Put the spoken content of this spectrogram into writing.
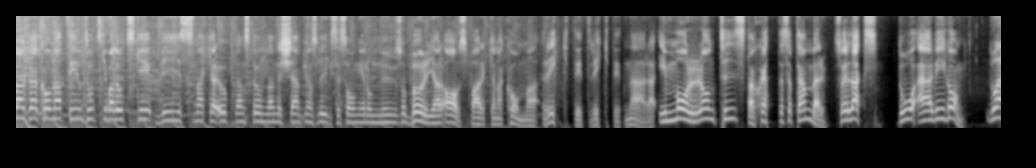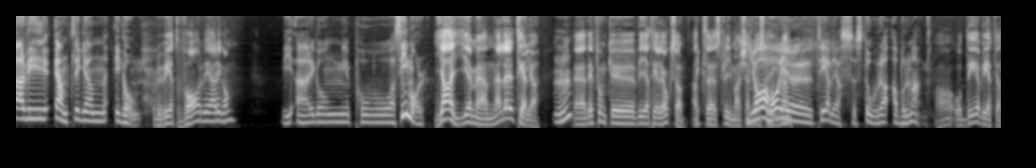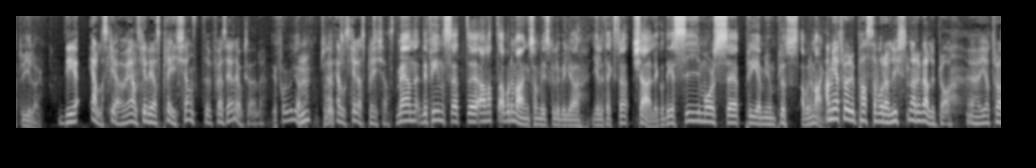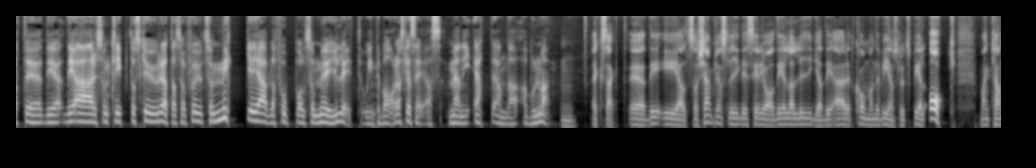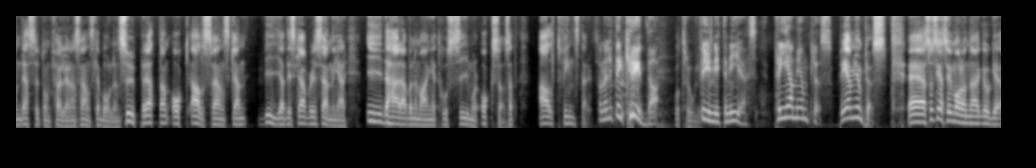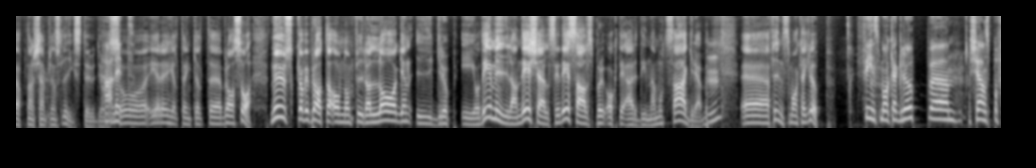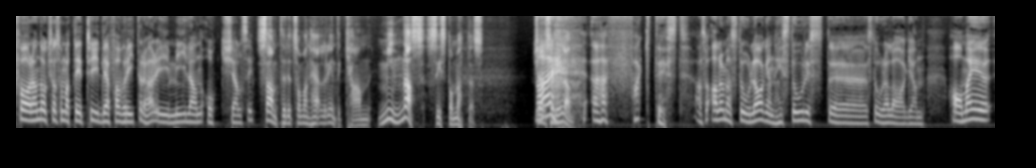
Känner varmt välkomna till Tutski Balutski. Vi snackar upp den stundande Champions League-säsongen och nu så börjar avsparkarna komma riktigt, riktigt nära. Imorgon tisdag 6 september så är det dags. Då är vi igång. Då är vi äntligen igång. Och du vet var vi är igång? Vi är igång på Simor. Jajamän, eller Telia. Mm. Eh, Det funkar ju via Telia också, att Exakt. eh, streama Champions Jag har League. men- ju Telias stora abonnemang. Ja, och det vet jag att du gillar. Det älskar jag. Jag älskar deras playtjänst. Får jag säga det också? Eller? Det får du väl göra, Mm. absolut. Jag älskar deras playtjänst. Men det finns ett eh, annat abonnemang som vi skulle vilja ge lite extra kärlek och det är Simors eh, Premium Plus-abonnemang. Ja, men jag tror det passar våra lyssnare väldigt bra. Eh, Jag tror att det, det, det är som klippt och skuret, alltså få ut så mycket jävla fotboll som möjligt, och inte bara ska sägas, men i ett enda abonnemang. Mm, exakt. Eh, det är alltså Champions League, det är Serie A, det är La Liga, det är ett kommande VM-slutspel och man kan dessutom följa den svenska bollen, superettan och allsvenskan via Discovery sändningar i det här abonnemanget hos Simor också. Så att allt finns där. Som en liten krydda, Otroligt. 499. Premium plus. Premium plus. Eh, så ses vi imorgon när Gugge öppnar Champions League-studion. Så är det helt enkelt eh, bra så. Nu ska vi prata om de fyra lagen i Grupp E och det är Milan, det är Chelsea, det är Salzburg och det är Dinamo Zagreb. Mm. Eh, finsmakargrupp. Finsmakargrupp eh, känns på förhand också som att det är tydliga favoriter här i Milan och Chelsea. Samtidigt som man heller inte kan minnas sist de möttes. Chelsea-Milan. Eh, faktiskt. Alltså alla de här storlagen, historiskt eh, stora lagen, har man ju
